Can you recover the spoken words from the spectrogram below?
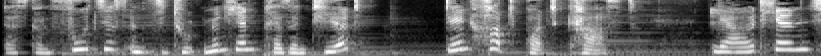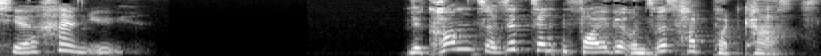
Das Konfuzius-Institut München präsentiert den Hot Podcast. 聊天学汉语。 Willkommen zur 17. Folge unseres Hot Podcasts.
